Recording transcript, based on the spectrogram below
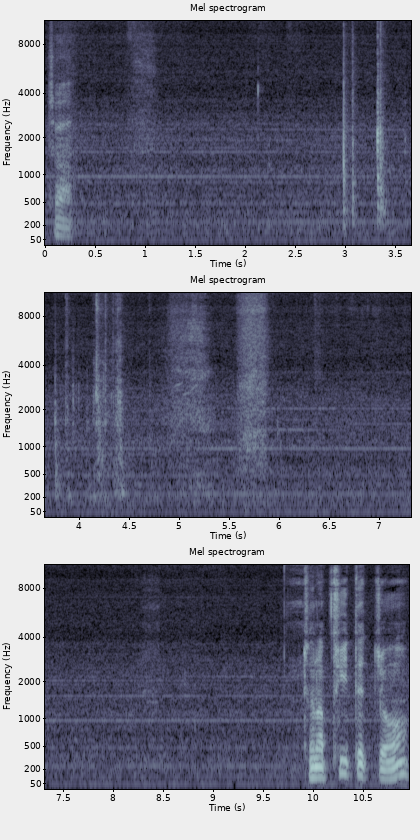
자, 전압 투입됐죠.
